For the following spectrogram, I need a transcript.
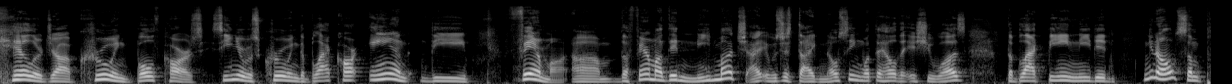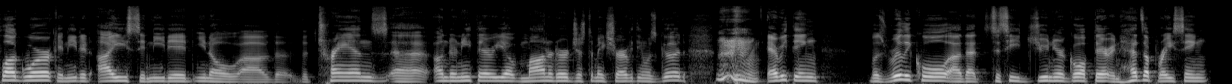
killer job crewing both cars. Senior was crewing the black car and the Fairmont. Um, the Fairmont didn't need much. I, it was just diagnosing what the hell the issue was. The Black Bean needed, you know, some plug work. It needed ice. It needed, you know, uh, the the trans uh, underneath area monitor just to make sure everything was good. everything was really cool. Uh, that to see Junior go up there in heads up racing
